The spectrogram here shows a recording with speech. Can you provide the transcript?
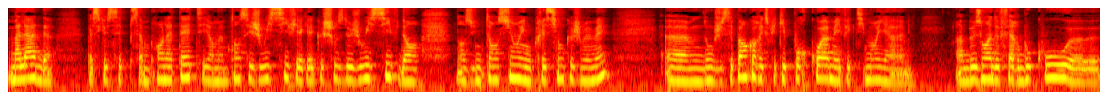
malade, parce que ça me prend la tête et en même temps c'est jouissif. Il y a quelque chose de jouissif dans, une tension et une pression que je me mets. Euh, donc je ne sais pas encore expliquer pourquoi, mais effectivement il y a un besoin de faire beaucoup. Euh,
